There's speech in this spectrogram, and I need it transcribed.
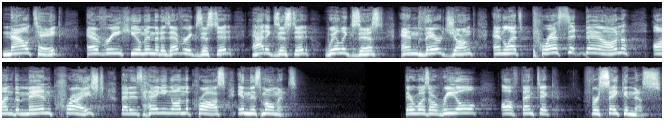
Now take every human that has ever existed, had existed, will exist, and their junk, and let's press it down on the man Christ that is hanging on the cross in this moment. There was a real, authentic forsakenness.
